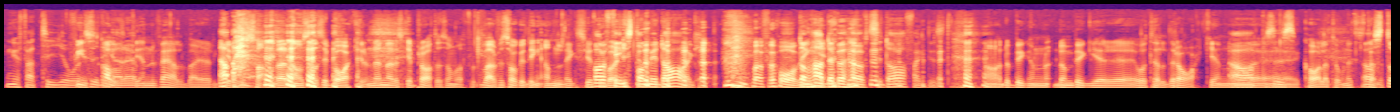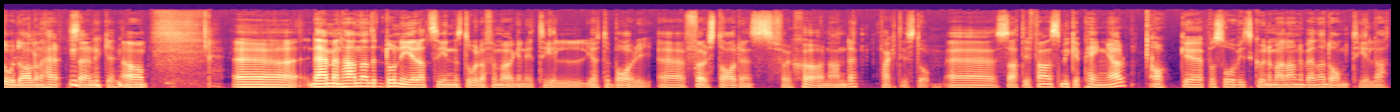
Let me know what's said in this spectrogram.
ungefär tio år finns tidigare. alltid en välbärgad Ja. grosshandlare någonstans i bakgrunden när det ska pratas om varför, varför saker och ting anläggs i Var Göteborg. finns de idag? varför har vi De ingen? hade behövts idag faktiskt. Ja, då bygger, de- bygger eh, Hotell Draken Ja, och eh, precis. Karlatornet Ja, istället. Stordalen här, Serneke. Ja. Eh, nej, men han hade donerat sin stora förmögenhet till Göteborg eh, för stadens förskönande faktiskt då. Eh, så att det fanns mycket pengar och på så vis kunde man använda dem till att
